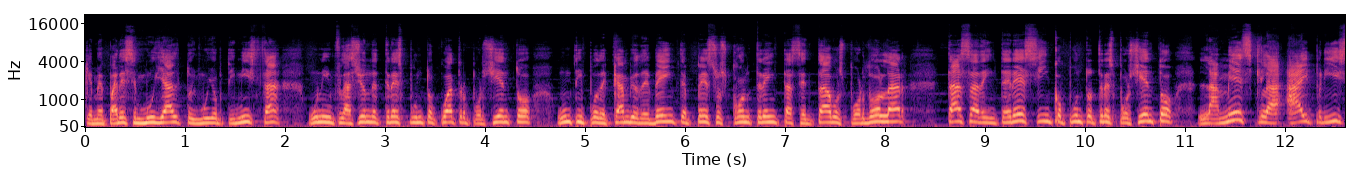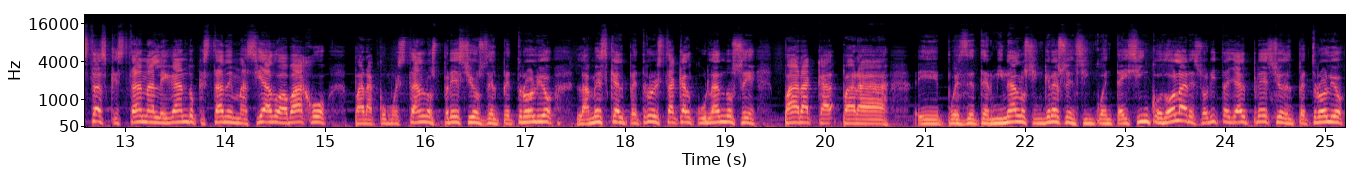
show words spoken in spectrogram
que me parece muy alto y muy optimista, una inflación de 3.4%, un tipo de cambio de 20 pesos con 30 centavos por dólar, tasa de interés 5.3%. La mezcla, hay priistas que están alegando que está demasiado abajo para cómo están los precios del petróleo. La mezcla del petróleo está calculándose para, para eh, pues determinar los ingresos en 55 dólares. Ahorita ya el precio del petróleo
